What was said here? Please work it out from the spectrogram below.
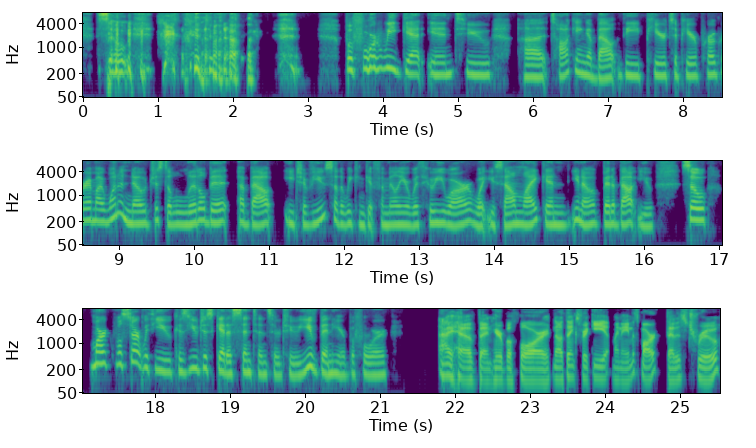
So before we get into uh, talking about the peer to peer program, I want to know just a little bit about each of you so that we can get familiar with who you are, what you sound like, and, you know, a bit about you. So, Marc, we'll start with you because you just get a sentence or two. You've been here before. I have been here before. No, thanks, Ricky. My name is Marc. That is true.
